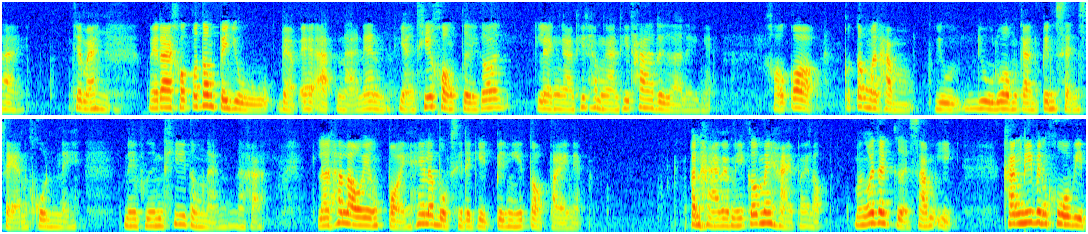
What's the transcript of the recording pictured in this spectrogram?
ได้ใช่ไหมไม่ได้เขาก็ต้องไปอยู่แบบแออัดหนาแน่น อย่างที่คลองเตยก็แรงงานที่ทำงานที่ท่าเรืออะไรเงี้ย เขาก็ก็ต้องมาทำอยู่อยู่รวมกันเป็นแสนแสนคนในในพื้นที่ตรงนั้นนะคะ แล้วถ้าเรายังปล่อยให้ระบบเศรษฐกิจเป็นอย่างนี้ต่อไปเนี่ย ปัญหาแบบนี้ก็ไม่หายไปหรอก มันก็จะเกิดซ้ำอีก ครั้งนี้เป็นโควิด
